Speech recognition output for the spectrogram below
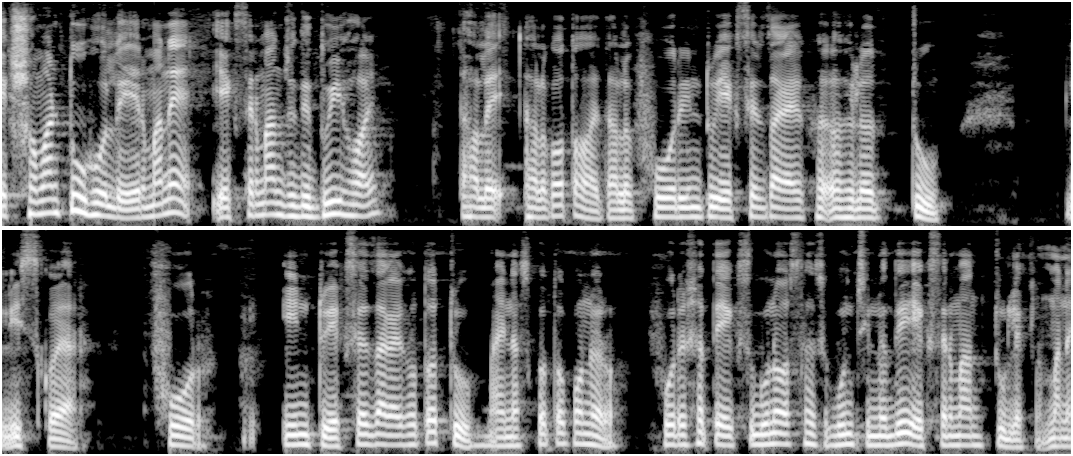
এক্স সমান টু হলে, এর মানে এক্সের মান যদি দুই হয় তাহলে তাহলে কত হয়? তাহলে ফোর ইন্টু এক্সের জায়গায় হ- হইল টু স্কোয়ার ফোর ইন্টু এক্সের জায়গায় কত? টু মাইনাস কত? পনেরো। ফোরের সাথে এক্স গুণ অবস্থা আছে, গুণ চিহ্ন দিয়ে এক্সের মান টু লিখলাম। মানে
